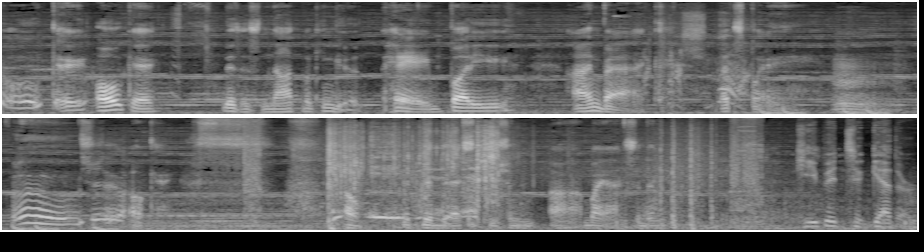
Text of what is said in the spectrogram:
Okay, okay. This is not looking good. Hey, buddy, I'm back. Let's play. Mm. Okay. Oh, it did the execution uh, by accident. Keep it together.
